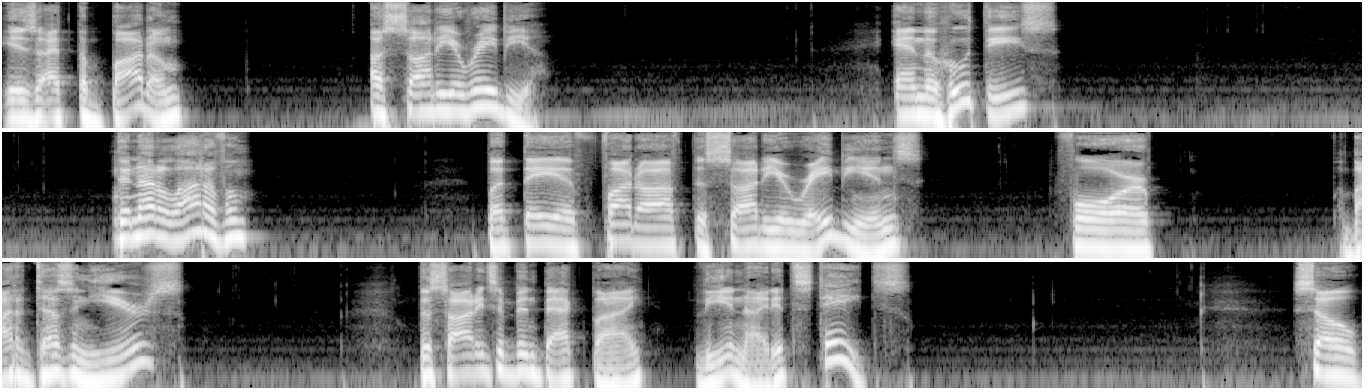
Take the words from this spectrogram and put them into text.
is at the bottom of Saudi Arabia. And the Houthis, they're not a lot of them, but they have fought off the Saudi Arabians for about a dozen years. The Saudis have been backed by the United States. So,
